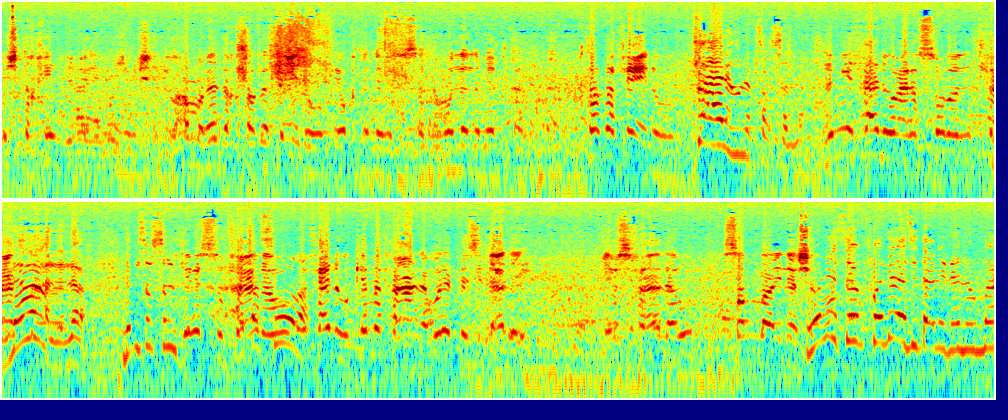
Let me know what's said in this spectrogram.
مش تقييد بغير موجب شيء. الأمر هذا اقتضى فعله في وقت النبي صلى الله عليه وسلم ولا لم يقتضي؟ اقتضى فعله. فعله النبي صلى الله عليه وسلم. لم يفعله على الصورة التي فعلها لا لا لا. النبي صلى الله عليه وسلم فعله فعله كما فعل ولا تزيد عليه. يوسف فعله صلى إلى ولا شهر سوف لا أزيد عليه لأنه ما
